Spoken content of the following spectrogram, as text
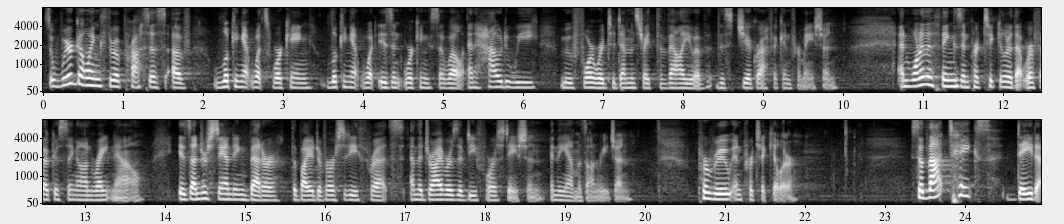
So we're going through a process of looking at what's working, looking at what isn't working so well, and how do we move forward to demonstrate the value of this geographic information. And one of the things in particular that we're focusing on right now is understanding better the biodiversity threats and the drivers of deforestation in the Amazon region, Peru in particular. So that takes data.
